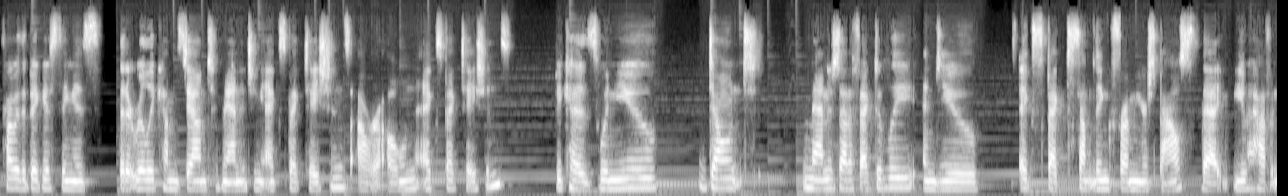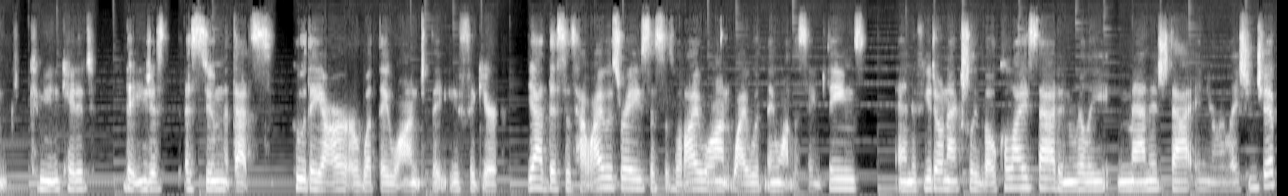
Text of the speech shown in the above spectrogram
probably the biggest thing is that it really comes down to managing expectations, our own expectations. Because when you don't manage that effectively and you expect something from your spouse that you haven't communicated, that you just assume that that's who they are or what they want, that you figure, yeah, this is how I was raised, this is what I want, why wouldn't they want the same things? And if you don't actually vocalize that and really manage that in your relationship,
